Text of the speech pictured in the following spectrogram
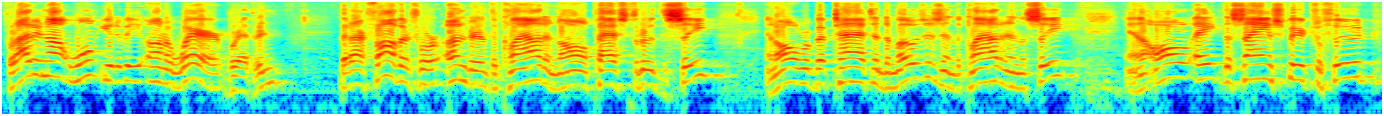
For I do not want you to be unaware, brethren, that our fathers were under the cloud and all passed through the sea, and all were baptized into Moses in the cloud and in the sea, and all ate the same spiritual food,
